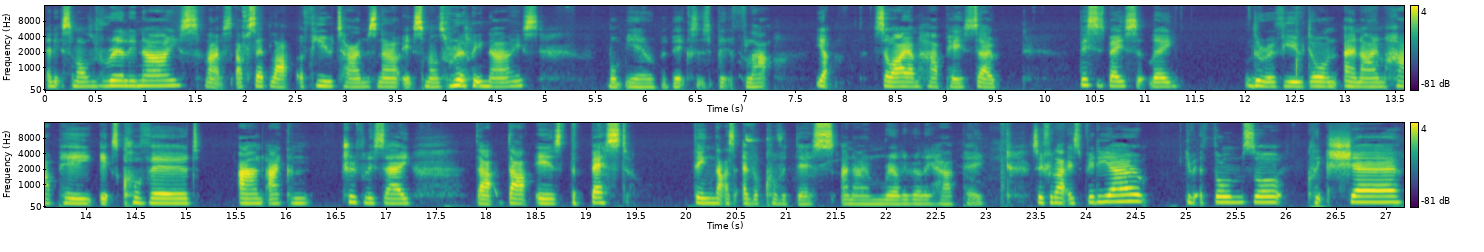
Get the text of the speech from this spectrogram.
And it smells really nice. Like I've said like a few times now, it smells really nice bump my ear up a bit because it's a bit flat. Yeah, so I am happy. So this is basically the review done and I'm happy it's covered and I can truthfully say that that is the best thing that has ever covered this and I'm really really happy. So if you like this video give it a thumbs up, click share,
